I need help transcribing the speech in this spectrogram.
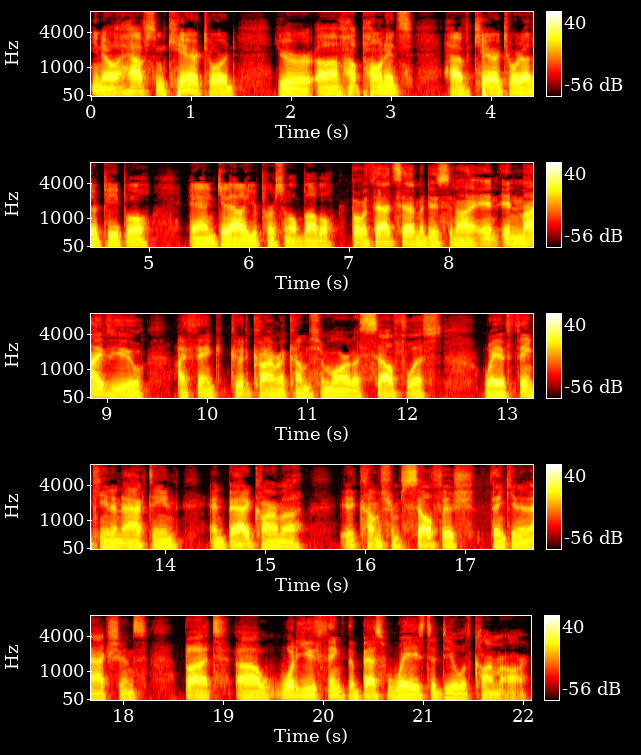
you know have some care toward your um, opponents, have care toward other people, and get out of your personal bubble. But with that said, Medusa, in in my view, I think good karma comes from more of a selfless way of thinking and acting, and bad karma it comes from selfish thinking and actions. But uh, what do you think the best ways to deal with karma are?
